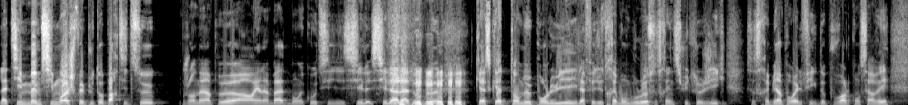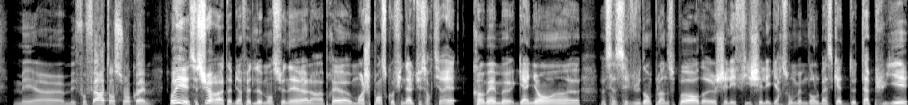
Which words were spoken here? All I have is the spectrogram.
la team, même si moi je fais plutôt partie de ceux J'en ai un peu rien à battre. Bon, écoute, s'il si, si, a la double casquette, tant mieux pour lui. Il a fait du très bon boulot. Ce serait une suite logique. Ce serait bien pour Elfic de pouvoir le conserver. Mais euh, mais faut faire attention quand même. Oui, c'est sûr. Tu as bien fait de le mentionner. Alors après, euh, moi, je pense qu'au final, tu sortirais quand même gagnant. Hein, euh, ça s'est vu dans plein de sports, euh, chez les filles, chez les garçons, même dans le basket, de t'appuyer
